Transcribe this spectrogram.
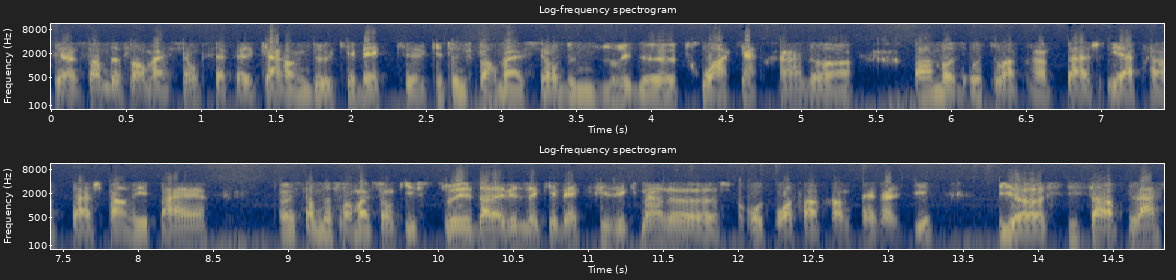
c'est un centre de formation qui s'appelle 42 Québec, euh, qui est une formation d'une durée de 3 à 4 ans là, en mode auto-apprentissage et apprentissage par les pairs. Un centre de formation qui est situé dans la ville de Québec, physiquement là, au 330 Saint-Vallier. Il y a 600 places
